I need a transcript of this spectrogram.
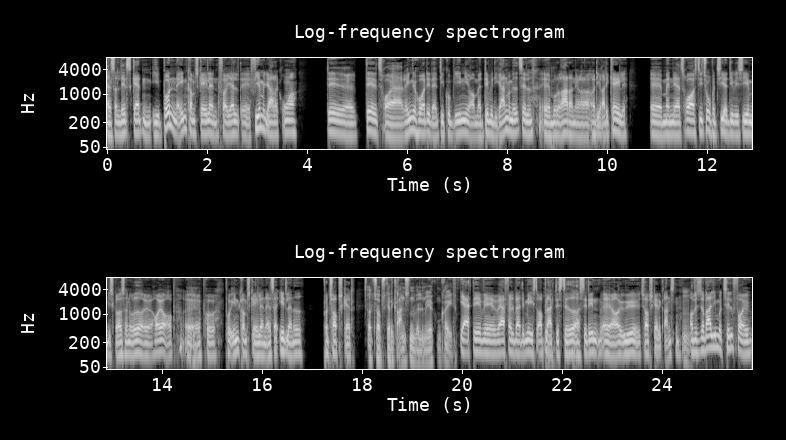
altså let skatten i bunden af indkomstskalaen for i alt øh, 4 milliarder kroner. Det, øh, det tror jeg rimelig hurtigt, at de kunne blive enige om, at det vil de gerne være med til, øh, Moderaterne og, og de radikale. Øh, men jeg tror også, de to partier, de vil sige, at vi skal også have noget øh, højere op øh, på, på indkomstskalaen, altså et eller andet på topskat. Og topskattegrænsen vel mere konkret? Ja, det vil i hvert fald være det mest oplagte sted at sætte ind øh, og øge topskattegrænsen. Mm. Og hvis jeg bare lige må tilføje,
